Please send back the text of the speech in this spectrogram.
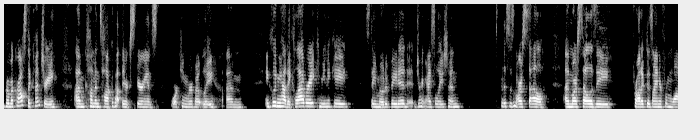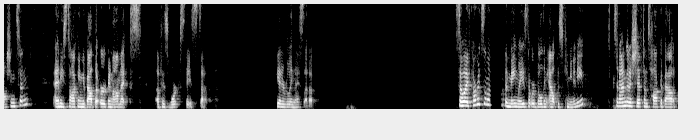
from across the country um, come and talk about their experience working remotely, um, including how they collaborate, communicate, stay motivated during isolation. This is Marcel. Uh, Marcel is a product designer from Washington, and he's talking about the ergonomics of his workspace setup. He had a really nice setup. So I've covered some of the main ways that we're building out this community. So now I'm going to shift and talk about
